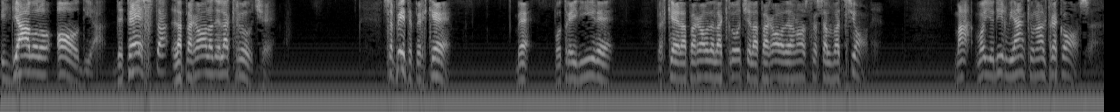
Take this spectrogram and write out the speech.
il diavolo odia, detesta la parola della croce. Sapete perché? Beh, potrei dire perché la parola della croce è la parola della nostra salvazione. Ma voglio dirvi anche un'altra cosa,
